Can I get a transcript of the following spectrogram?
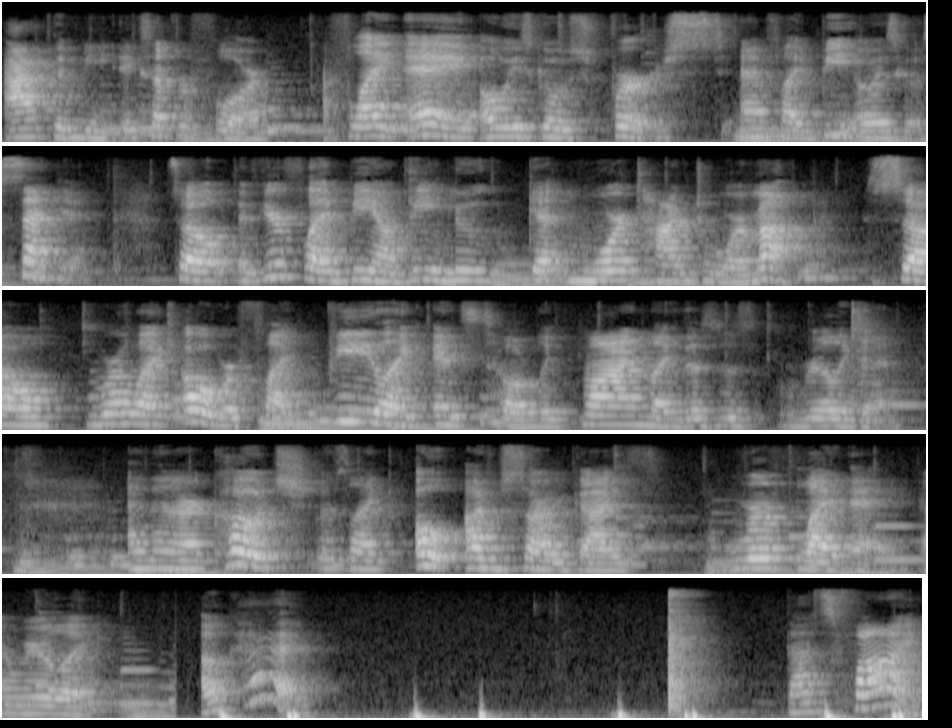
at the meet, except for floor. Flight A always goes first and flight B always goes second. So if you're flight B on B, you get more time to warm up. So we're like, oh, we're flight B, like it's totally fine, like this is really good. And then our coach was like, oh, I'm sorry guys, we're flight A. And we were like, okay that's fine.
